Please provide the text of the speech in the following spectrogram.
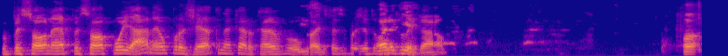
o pessoal, né, o pessoal apoiar, né, o projeto, né, cara? O cara, o fez um projeto Olha muito aqui. legal. Ó.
